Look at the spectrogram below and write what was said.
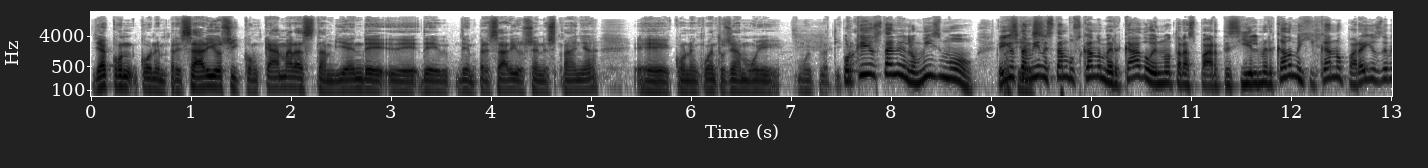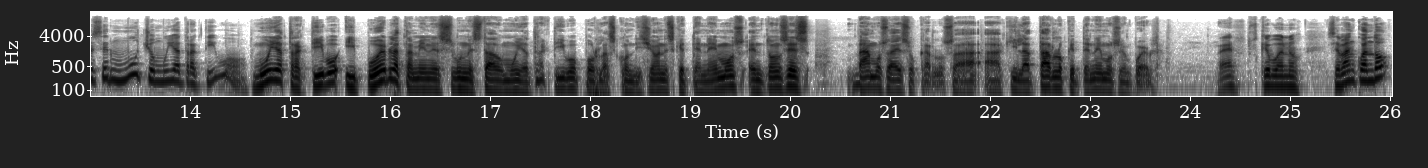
ya con, con empresarios y con cámaras también de, de- de- de empresarios en España, eh, con encuentros ya muy, muy platicados. Porque ellos están en lo mismo. Ellos Así también es. están buscando mercado en otras partes y el mercado mexicano para ellos debe ser mucho, muy atractivo. muy atractivo y Puebla también es un estado muy atractivo por las condiciones que tenemos. Entonces, vamos a eso, Carlos, a, a aquilatar lo que tenemos en Puebla. Bueno, pues qué bueno. ¿Se van cuándo?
